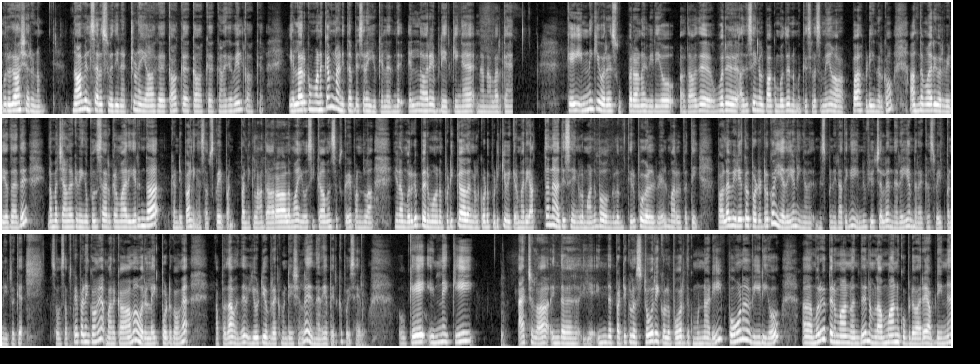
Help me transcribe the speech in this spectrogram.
முருகாசரணம். நாவில் சரஸ்வதி நற்றுணையாக காக்க காக்க கனகவேல் காக்க. எல்லாருக்கும் வணக்கம். நான் நித்தா பேசுகிறேன் யூகேலேருந்து எல்லாரும் எப்படி இருக்கீங்க? நான் நல்லா இருக்கேன். ஓகே இன்றைக்கி ஒரு சூப்பரான வீடியோ அதாவது ஒவ்வொரு அதிசயங்கள் பார்க்கும்போது நமக்கு சில சமயம் அப்பா! அப்படின்னு இருக்கும். அந்த மாதிரி ஒரு வீடியோ தான் இது. நம்ம சேனலுக்கு நீங்கள் புதுசாக இருக்கிற மாதிரி இருந்தால் கண்டிப்பாக நீங்கள் சப்ஸ்கிரைப் பண் பண்ணிக்கலாம். தாராளமாக யோசிக்காமல் சப்ஸ்கிரைப் பண்ணலாம். ஏன்னா முருகப்பெருமானை பிடிக்காதவங்களுக்கு கூட பிடிக்க வைக்கிற மாதிரி அத்தனை அதிசயங்களும் அனுபவங்களும் திருப்புகள் வேல்மாறல் பற்றி பல வீடியோக்கள் போட்டுட்ருக்கோம் எதையும் நீங்கள் மிஸ் பண்ணிடாதீங்க. இன்னும் ஃப்யூச்சரில் நிறைய மிராக்கிள்ஸ் வெயிட் பண்ணிகிட்ருக்கு ஸோ சப்ஸ்கிரைப் பண்ணிக்கோங்க. மறக்காமல் ஒரு லைக் போட்டுக்கோங்க. அப்போ தான் வந்து யூடியூப் ரெக்கமெண்டேஷனில் இது நிறைய பேருக்கு போய் சேரும். ஓகே இன்னைக்கு ஆக்சுவலாக இந்த இந்த பர்டிகுலர் ஸ்டோரிக்குள்ளே போகிறதுக்கு முன்னாடி போன வீடியோ முருகப்பெருமான் வந்து நம்மளை அம்மான்னு கூப்பிடுவார் அப்படின்னு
